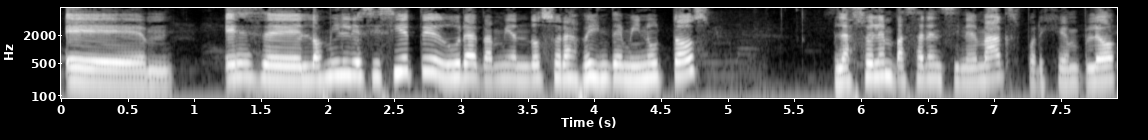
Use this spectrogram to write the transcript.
Eh, es del 2017, dura también 2 horas 20 minutos. La suelen pasar en Cinemax, por ejemplo,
